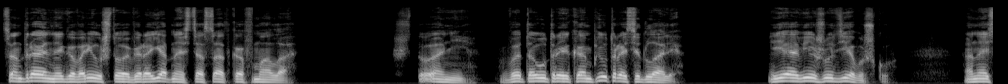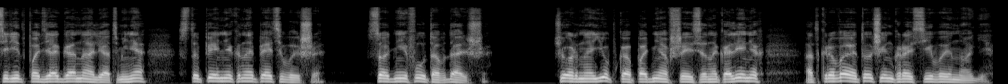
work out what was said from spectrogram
Центральный говорил, что вероятность осадков мала. Что они, в это утро и компьютер оседлали? Я вижу девушку. Она сидит по диагонали от меня, ступенек на пять выше, сотни футов дальше. Черная юбка, поднявшаяся на коленях, открывает очень красивые ноги.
